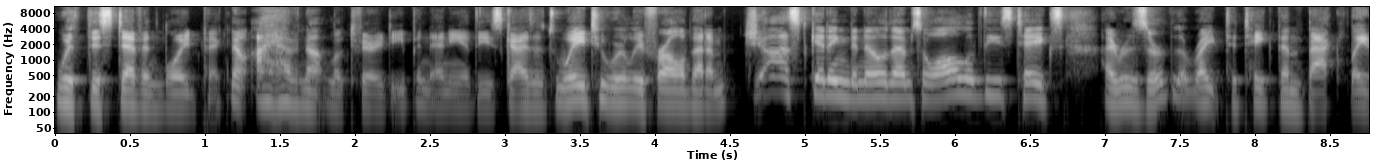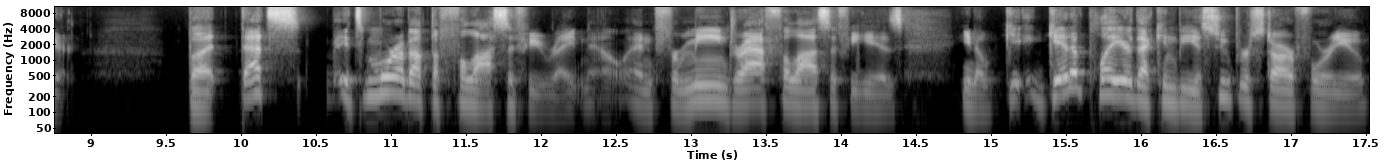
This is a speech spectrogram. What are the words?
with this Devin Lloyd pick. Now, I have not looked very deep in any of these guys. It's way too early for all of that. I'm just getting to know them, so all of these takes, I reserve the right to take them back later. But that's it's more about the philosophy right now. And for me, draft philosophy is, you know, get, get a player that can be a superstar for you.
